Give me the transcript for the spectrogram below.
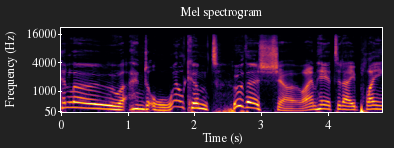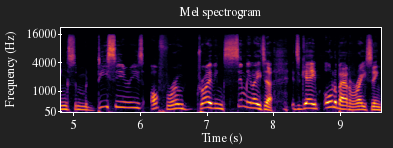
Hello and welcome to the show. I'm here today playing some D Series Off Road Driving Simulator. It's a game all about racing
